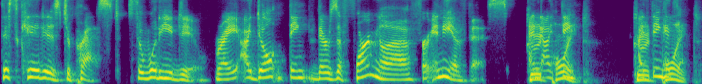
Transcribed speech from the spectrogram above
this kid is depressed. So what do you do? Right. I don't think there's a formula for any of this. Good and I point. Think Good I think point.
